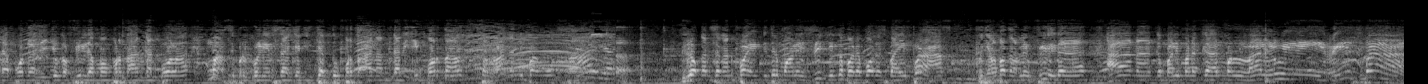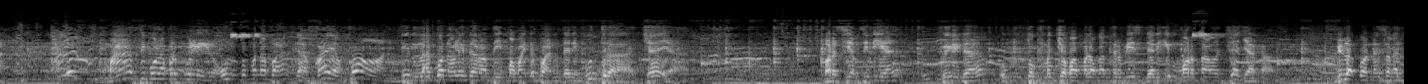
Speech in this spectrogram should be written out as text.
ada Podari juga Filda mempertahankan bola. Masih bergulir saja di jantung pertahanan dari Importal serangan dibangun saya. Dilakukan sangat baik diterima oleh Ziki kepada bonus bypass. Penyelamatan oleh Filda Ana kembali menekan melalui Risma. Masih bola bergulir untuk menambah angka. Saya Fon dilakukan oleh Darati pemain depan dari Putra Jaya. Bersiap sedia Filda untuk mencoba melakukan servis dari Immortal Jajakan dilakukan dengan sangat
